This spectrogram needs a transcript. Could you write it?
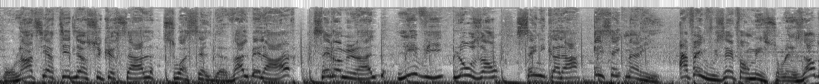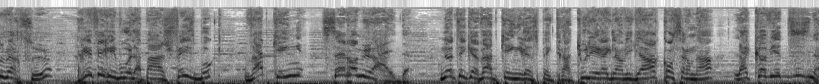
Pour l'entièreté de leurs succursales, soit celles de val Saint-Romuald, Lévis, Lauson, Saint-Nicolas et Sainte-Marie. Afin de vous informer sur les heures d'ouverture, référez-vous à la page Facebook Vapking Saint-Romuald. Notez que Vapking respectera tous les règles en vigueur concernant la COVID-19.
